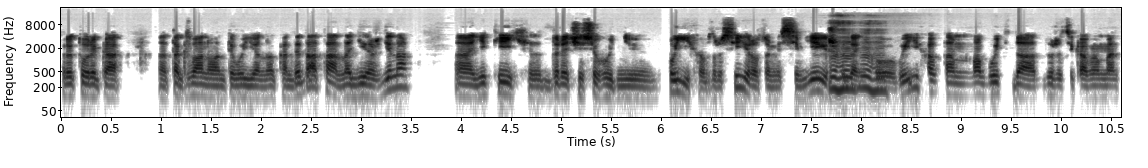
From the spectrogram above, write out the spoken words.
риторика е, так званого антивоєнного кандидата Надєждіна, е, який, до речі, сьогодні поїхав з Росії разом із сім'єю, швиденько виїхав там, мабуть, да, дуже цікавий момент.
